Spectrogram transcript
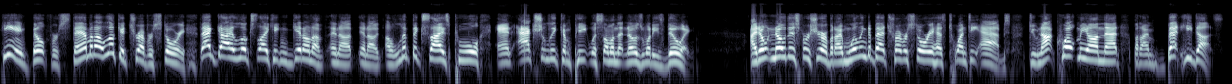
He ain't built for stamina. Look at Trevor Story. That guy looks like he can get on a in a in a Olympic sized pool and actually compete with someone that knows what he's doing. I don't know this for sure, but I'm willing to bet Trevor Story has 20 abs. Do not quote me on that, but I bet he does.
